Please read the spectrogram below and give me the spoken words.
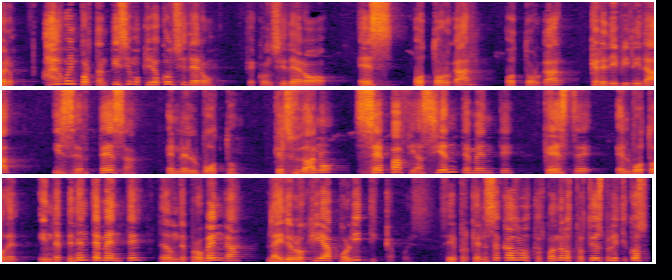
bueno, algo importantísimo que yo considero, que considero es otorgar, otorgar credibilidad y certeza en el voto que el ciudadano sepa fehacientemente que este el voto de él, independientemente de donde provenga la ideología política, pues, ¿sí? porque en ese caso nos corresponde a los partidos políticos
